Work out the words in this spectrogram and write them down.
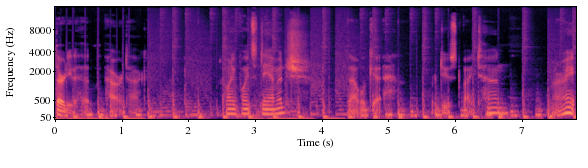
30 to hit with power attack. 20 points of damage. That will get reduced by 10. Alright.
